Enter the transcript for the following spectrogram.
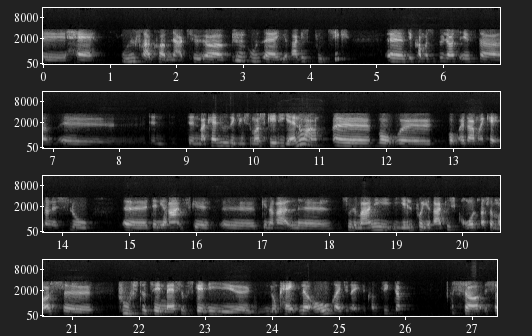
øh, have udefrakommende aktører ud af irakisk politik. Øh, det kommer selvfølgelig også efter øh, den, den markante udvikling, som også skete i januar, øh, hvor, øh, hvor at amerikanerne slog øh, den iranske øh, general øh, Soleimani ihjel på irakisk grund, og som også øh, pustede til en masse forskellige øh, lokale og regionale konflikter. Så, så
